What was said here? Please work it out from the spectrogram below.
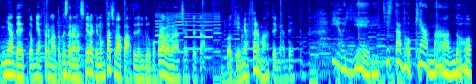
mi ha detto, mi ha fermato. Questa era una signora che non faceva parte del gruppo, però aveva una certa età. Ok, mi ha fermato e mi ha detto: Io ieri ti stavo chiamando.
